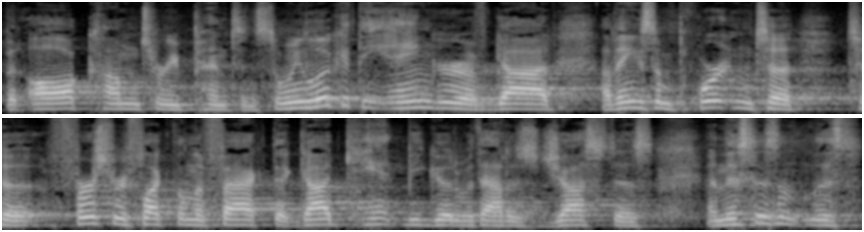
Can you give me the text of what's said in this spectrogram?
but all come to repentance. So when we look at the anger of God, I think it's important to, to first reflect on the fact that God can't be good without his justice. And this isn't this,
